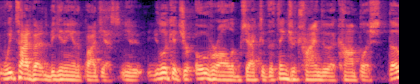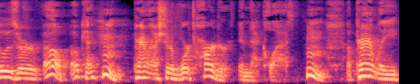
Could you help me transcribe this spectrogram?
We talked about at the beginning of the podcast. You you look at your overall objective, the things you're trying to accomplish. Those are oh okay. Hmm. Apparently, I should have worked harder in that class. Hmm. Apparently,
